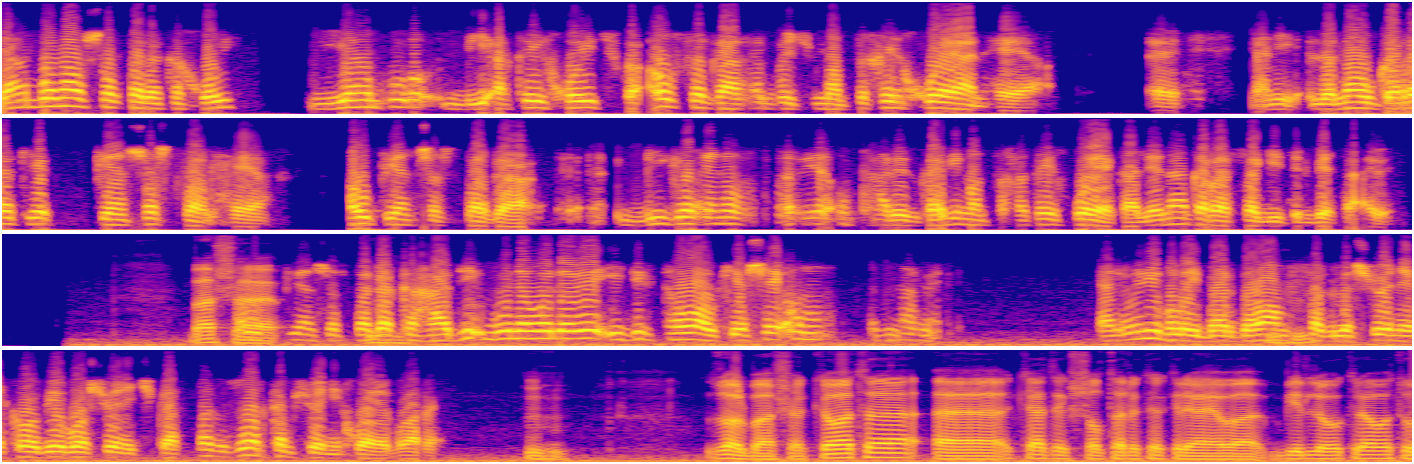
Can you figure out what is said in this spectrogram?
یان بۆ ناو شەڵتەرەکە خۆی یان بۆ بیئەکەی خۆی چونکە ئەو سەگانە بچ مەنتقەی خۆیان هەیە یعنی لە ناو گەڕەکێک پێ شەش سەگ هەیە ئەو پێ شەش سەگە بیگەڕێنەوە ئەو پارێزگاری مەنتقەکەی خۆیەکە لێ ناگەڕێ سەگی تر بێتە ئەوێ باشە پێنجەستەکە کە هادی بوونەوە لەوێ ئیدیک تەواو کێشەی ئەم نامێت ئەنونی بڵی بەردەوام سەگ لە شوێنێکەوە بێ بۆ شوێنی چکە سەگ زۆر کەم شوێنی خۆی گۆڕێ زۆر باشە کەواتە کاتێک شڵتەرەکە کرایەوە بیر لەوە کراوە تۆ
